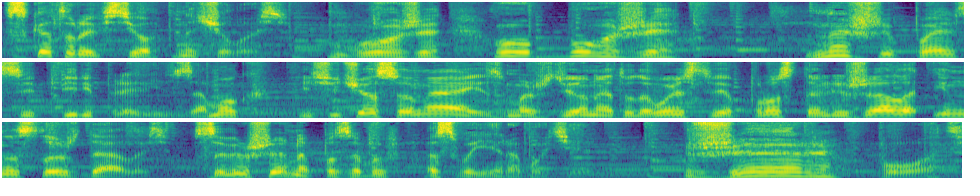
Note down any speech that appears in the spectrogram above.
с которой все началось. «Боже, о боже!» Наши пальцы переплелись в замок, и сейчас она, изможденная от удовольствия, просто лежала и наслаждалась, совершенно позабыв о своей работе. Жар, пот,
